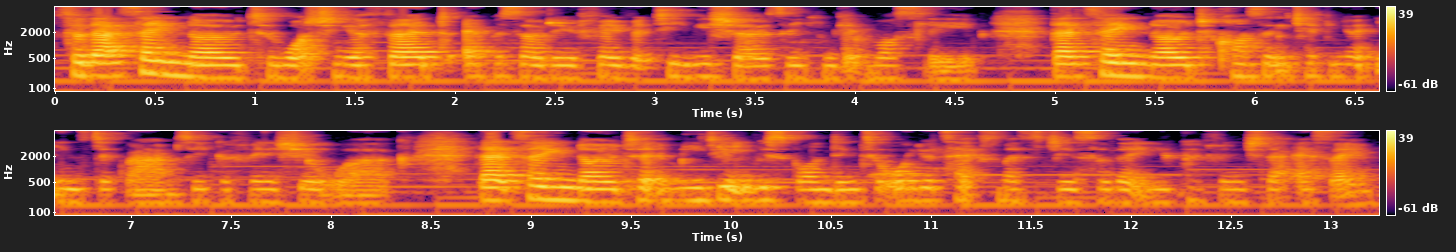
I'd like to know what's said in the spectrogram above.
So that's saying no to watching your third episode of your favorite TV show so you can get more sleep. That's saying no to constantly checking your Instagram so you can finish your work. That's saying no to immediately responding to all your text messages so that you can finish that essay.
